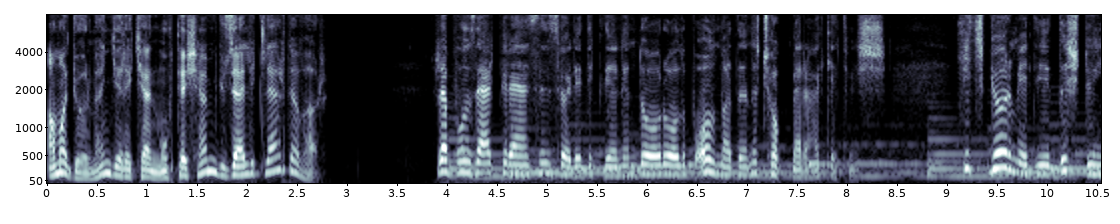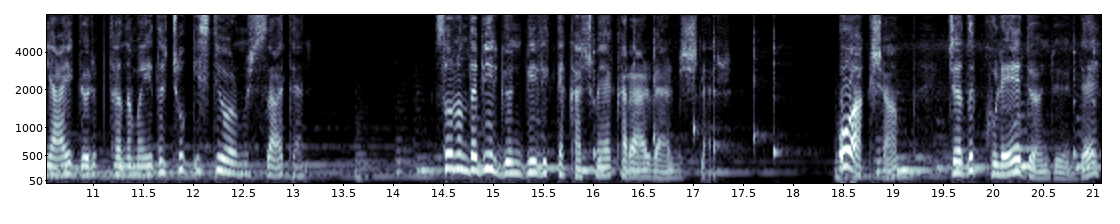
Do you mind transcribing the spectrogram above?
ama görmen gereken muhteşem güzellikler de var. Rapunzel prensin söylediklerinin doğru olup olmadığını çok merak etmiş. Hiç görmediği dış dünyayı görüp tanımayı da çok istiyormuş zaten. Sonunda bir gün birlikte kaçmaya karar vermişler. O akşam cadı kuleye döndüğünde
